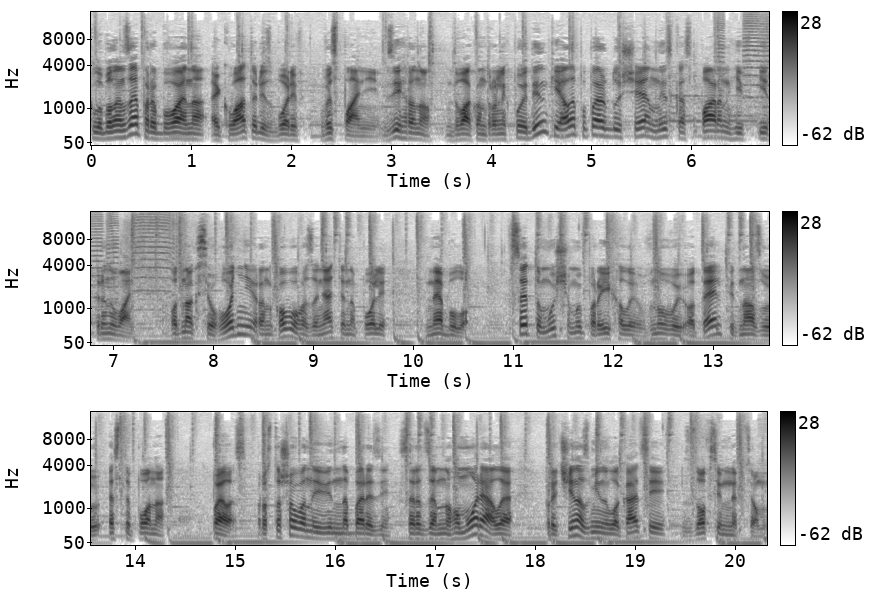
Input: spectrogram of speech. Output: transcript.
клуб ЛНЗ перебуває на екваторі зборів в Іспанії. Зіграно два контрольних поєдинки, але попереду ще низка спарингів і тренувань. Однак сьогодні ранкового заняття на полі не було. Все тому, що ми переїхали в новий отель під назвою Естепона Пелес. Розташований він на березі Середземного моря, але причина зміни локації зовсім не в цьому.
